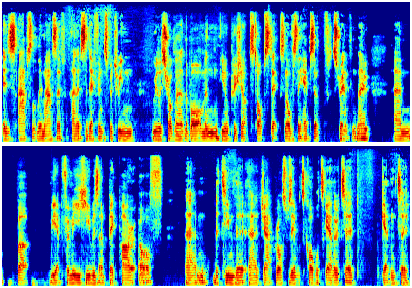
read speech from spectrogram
is absolutely massive, and it's the difference between really struggling at the bottom and you know pushing up to top six, and obviously Hibs have strengthened now, um, but yeah, for me he was a big part of um, the team that uh, Jack Ross was able to cobble together to get them to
